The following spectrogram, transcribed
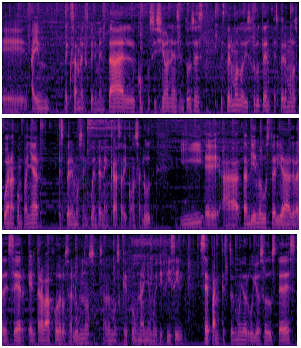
Eh, hay un examen experimental, composiciones. Entonces, esperemos lo disfruten, esperemos nos puedan acompañar, esperemos se encuentren en casa y con salud. Y eh, también me gustaría agradecer el trabajo de los alumnos. Sabemos que fue un año muy difícil. Sepan que estoy muy orgulloso de ustedes.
